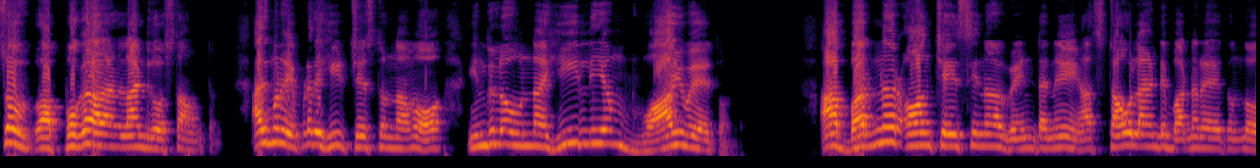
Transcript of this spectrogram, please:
సో పొగ లాంటిది వస్తూ ఉంటుంది. అది మనం ఎప్పుడైతే హీట్ చేస్తున్నామో ఇందులో ఉన్న హీలియం వాయువు ఏదైతుందో ఆ బర్నర్ ఆన్ చేసిన వెంటనే ఆ స్టవ్ లాంటి బర్నర్ ఏదైతుందో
